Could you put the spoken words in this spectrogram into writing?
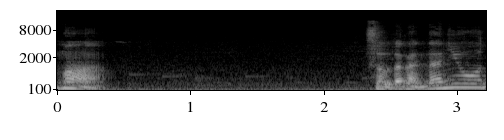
まあそうだから何を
